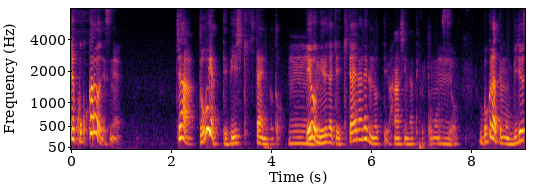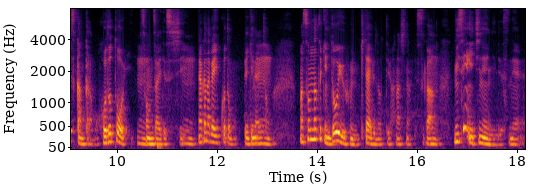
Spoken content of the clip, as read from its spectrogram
じゃあここからはですねじゃあどうやって美意識鍛えるのと、うん。絵を見るだけで鍛えられるのっていう話になってくると思うんですよ。うん。僕らってもう美術館からも程遠い存在ですし、うん。なかなか行くこともできないと、うん。まあ、そんな時にどういうふうに鍛えるのっていう話なんですが、うん。2001年にですね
